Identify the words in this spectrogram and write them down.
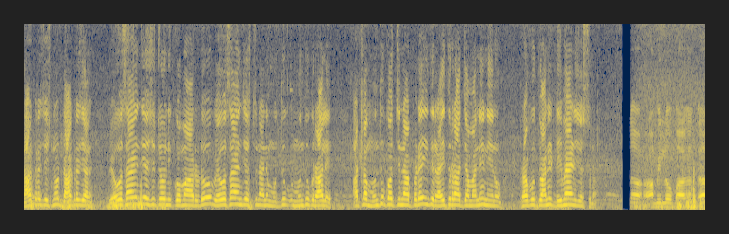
డాక్టర్ చేసినాడు డాక్టర్ చేయాలి. వ్యవసాయం చేసేటోని కుమారుడు వ్యవసాయం చేస్తున్నాని ముందుకు ముందుకు రాలే. అట్లా ముందుకు వచ్చినప్పుడే ఇది రైతు రాజ్యం అని నేను ప్రభుత్వాన్ని డిమాండ్ చేస్తున్నా. హామీలో భాగంగా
